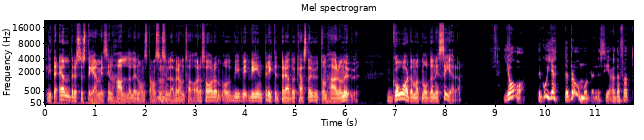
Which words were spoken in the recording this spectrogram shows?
lite äldre system i sin hall eller någonstans hos sin leverantör och så har de, och vi, vi, vi är inte riktigt beredda att kasta ut dem här och nu. Går de att modernisera? Ja, det går jättebra att modernisera därför att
